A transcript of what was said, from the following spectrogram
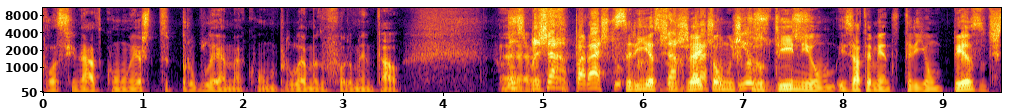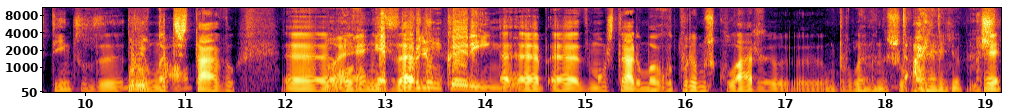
relacionado com este problema, com um problema do foro mental, Mas, mas já reparaste... seria já sujeito reparaste a um escrutínio, exatamente, teria um peso distinto de, de um atestado não é? ou de um é exame. pôr-lhe um carimbo. a, a- a demonstrar uma ruptura muscular, eh, um problema no Ai, joelho. mas é?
